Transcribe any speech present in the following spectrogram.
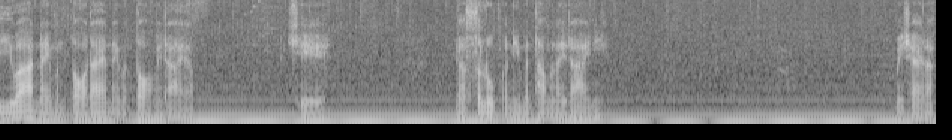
ดีๆว่าอันไหนมันต่อได้อันไหนมันต่อไม่ได้ครับ โอเค เดี๋ยวสรุปอันนี้มันทำอะไรได้นี่ ไม่ใช่ละ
